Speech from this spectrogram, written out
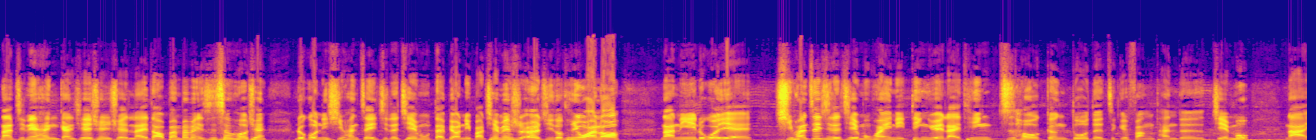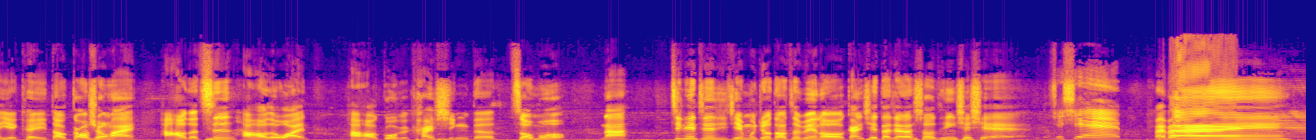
那今天很感谢璇璇来到班班美食生活圈，如果你喜欢这一集的节目，代表你把前面十二集都听完喽。那你如果也喜欢这一集的节目，欢迎你订阅来听之后更多的这个访谈的节目。那也可以到高雄来，好好的吃，好好的玩，好好过个开心的周末。那今天这期节目就到这边喽，感谢大家的收听，谢谢，谢谢，拜拜。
